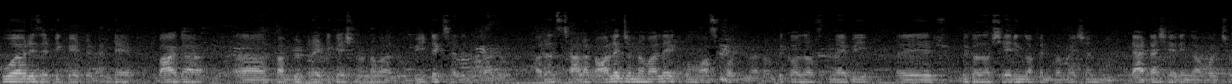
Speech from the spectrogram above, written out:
whoever is educated అంటే బాగా కంప్యూటర్ ఎడ్యుకేషన్ ఉన్నవాళ్ళు బీటెక్ చదివిన వాళ్ళు అదర్స్ చాలా నాలెడ్జ్ ఉన్న వాళ్ళే ఎక్కువ మోసపోతున్నారు because of maybe because of sharing of information data sharing అవ్వచ్చు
